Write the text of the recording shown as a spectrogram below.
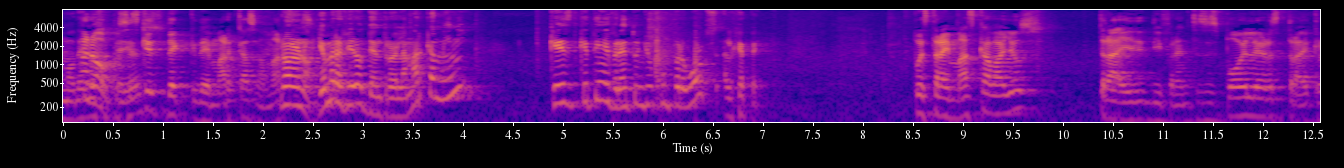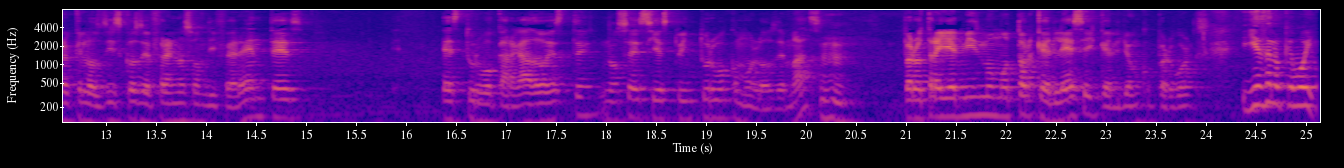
modelo. Ah, no, pues es que es de, de marcas a marcas. No, no, no. Yo me refiero dentro de la marca Mini. ¿Qué, es, qué tiene diferente un Cooper Works al GP? Pues trae más caballos, trae diferentes spoilers, trae creo que los discos de freno son diferentes. Es turbocargado este, no sé si es twin turbo como los demás. Pero trae el mismo motor que el S y que el John Cooper Works. Y es a lo que voy.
